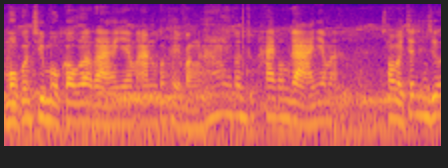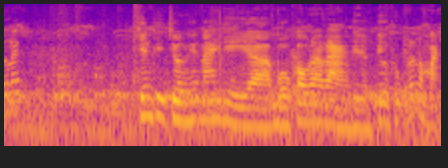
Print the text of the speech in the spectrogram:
Một con chim bồ câu ra ràng anh em ăn có thể bằng hai con hai con gà anh em ạ so với chất dinh dưỡng đấy. Trên thị trường hiện nay thì ờ, bồ câu ra ràng thì được tiêu thụ rất là mạnh.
